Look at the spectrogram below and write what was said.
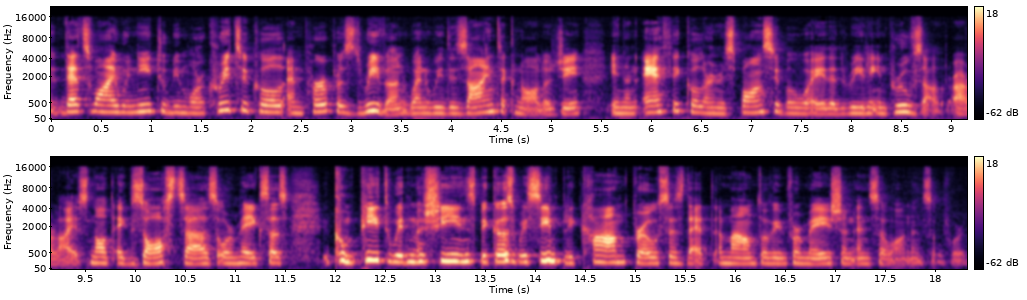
that's why we need to be more critical and purpose driven when we design technology in an ethical and responsible way that really improves our, our, lives, not exhausts us or makes us compete with machines because we simply can't process that amount of information and so on and so forth.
